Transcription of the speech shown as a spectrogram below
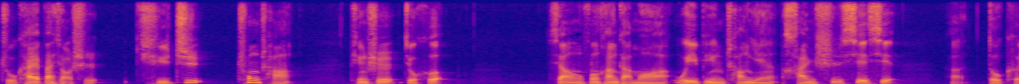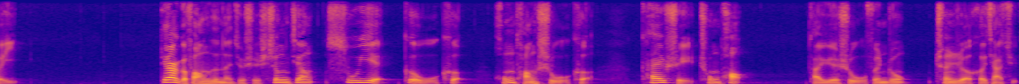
煮开半小时，取汁冲茶，平时就喝。像风寒感冒啊、胃病肠炎、寒湿泄泻啊，都可以。第二个方子呢，就是生姜、苏叶各五克，红糖十五克，开水冲泡，大约十五分钟，趁热喝下去。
